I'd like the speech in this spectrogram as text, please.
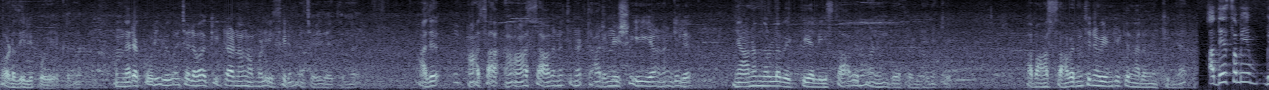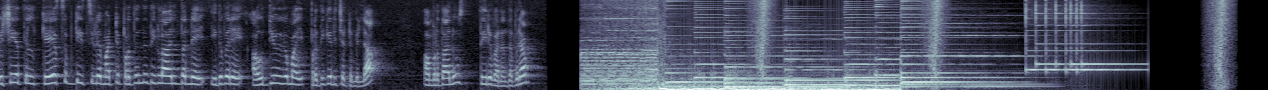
കോടതിയിൽ പോയേക്കുന്നത്. ഒന്നര കോടി രൂപ ചെലവാക്കിയിട്ടാണ് നമ്മൾ ഈ സിനിമ ചെയ്തേക്കുന്നത്. അത് ആ സ്ഥാപനത്തിന് ടാർണിഷ് ചെയ്യുകയാണെങ്കിൽ ഞാനെന്നുള്ള വ്യക്തിയല്ല ഈ സ്ഥാപനമാണ് ഇമ്പോർട്ടന്റ് എനിക്ക്. അപ്പോൾ ആ സ്ഥാപനത്തിന് വേണ്ടിയിട്ട് നിലനിൽക്കില്ല അതേസമയം വിഷയത്തിൽ കെ എസ് എഫ് ഡി സിയുടെ മറ്റ് പ്രതിനിധികളാരും തന്നെ ഇതുവരെ ഔദ്യോഗികമായി പ്രതികരിച്ചിട്ടുമില്ല. അമൃത ന്യൂസ് തിരുവനന്തപുരം.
